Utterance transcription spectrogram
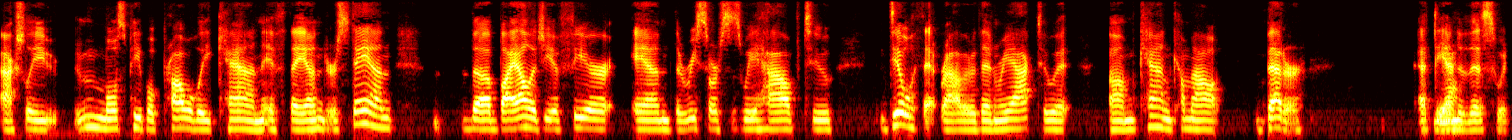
actually most people probably can if they understand the biology of fear and the resources we have to deal with it rather than react to it um, can come out better at the yeah. end of this, which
